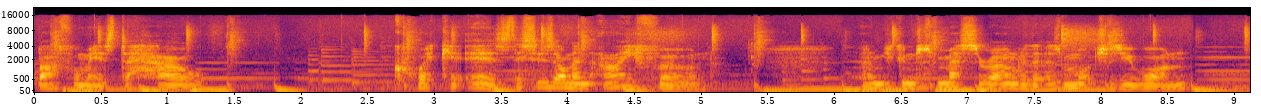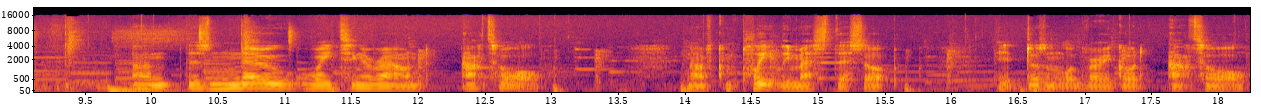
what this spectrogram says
baffle me as to how quick it is. This is on an iPhone and you can just mess around with it as much as you want and there's no waiting around at all. Now I've completely messed this up. It doesn't look very good at all.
